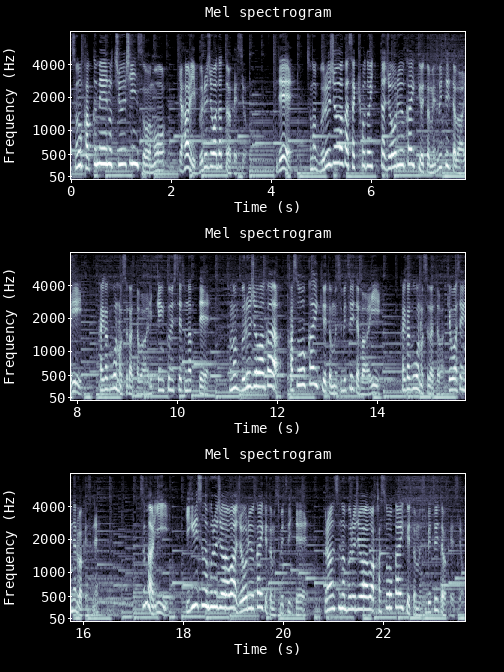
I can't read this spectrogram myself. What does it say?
その革命の中心層もやはりブルジョワだったわけですよ。でそのブルジョワが先ほど言った上流階級と結びついた場合改革後の姿は立憲君主制となってそのブルジョワが仮想階級と結びついた場合改革後の姿は共和制になるわけですね。つまりイギリスのブルジョワは上流階級と結びついてフランスのブルジョワは仮想階級と結びついたわけですよ。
